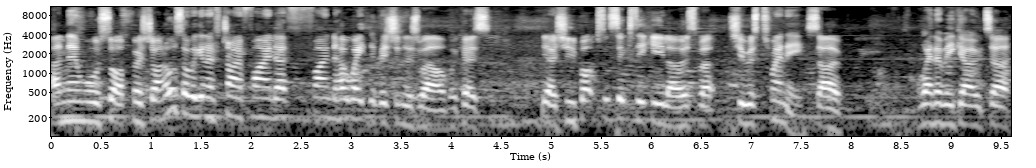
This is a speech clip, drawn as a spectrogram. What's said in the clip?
and then we'll sort of push on. Also, we're going to try and find her find her weight division as well because you know she boxed at 60 kilos, but she was 20. So whether we go to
